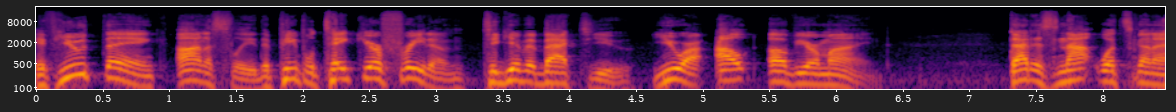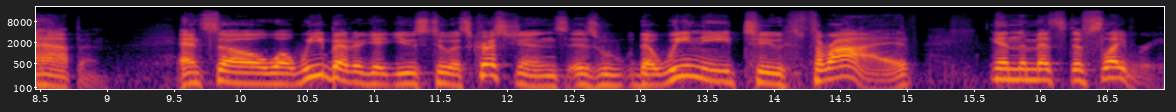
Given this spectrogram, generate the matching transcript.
If you think, honestly, that people take your freedom to give it back to you, you are out of your mind. That is not what's going to happen. And so, what we better get used to as Christians is that we need to thrive in the midst of slavery.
